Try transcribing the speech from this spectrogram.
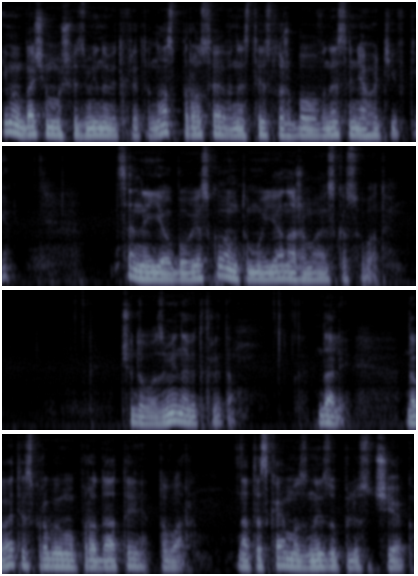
І ми бачимо, що зміна відкрита. Нас просить внести службове внесення готівки. Це не є обов'язковим, тому я нажимаю скасувати. Чудово, зміна відкрита. Далі. Давайте спробуємо продати товар. Натискаємо знизу плюс чек.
